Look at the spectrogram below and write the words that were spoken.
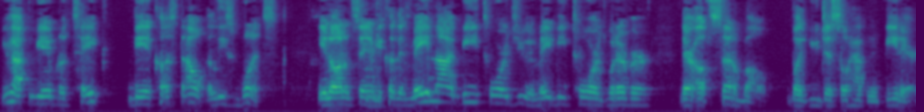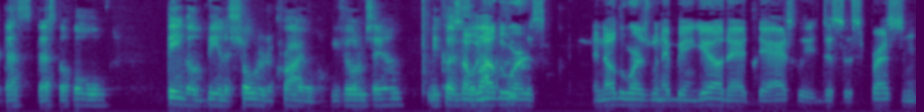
you have to be able to take being cussed out at least once. You know what I'm saying? Mm-hmm. Because it may not be towards you, it may be towards whatever they're upset about, but you just so happen to be there. That's that's the whole thing of being a shoulder to cry on. You feel what I'm saying? Because so in other people, words, in other words, when they're being yelled at, they're actually just expressing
